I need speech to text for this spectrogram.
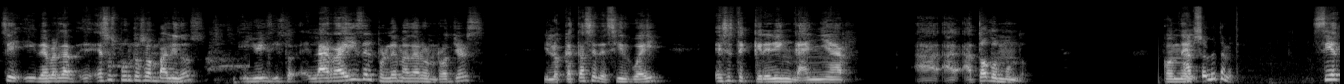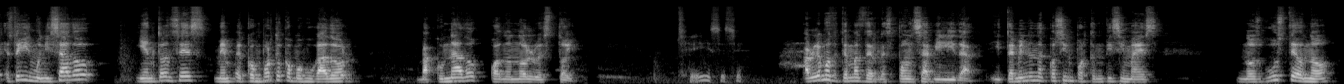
Sí, y de verdad, esos puntos son válidos. Y yo insisto, la raíz del problema de Aaron Rodgers y lo que te hace decir, güey, es este querer engañar a, a, todo mundo. Con Absolutamente. Sí, estoy inmunizado y entonces me, comporto como jugador vacunado cuando no lo estoy. Sí, sí, sí. Hablemos de temas de responsabilidad. Y también una cosa importantísima es, nos guste o no,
